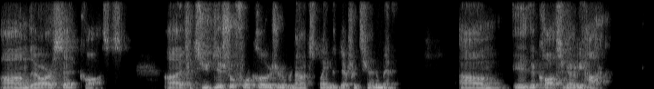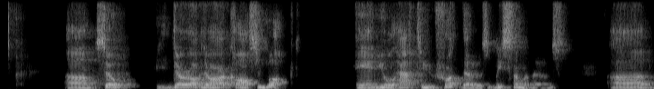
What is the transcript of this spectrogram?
Um, there are set costs. Uh, if it's judicial foreclosure, we'll now explain the difference here in a minute um, the costs are going to be higher. Um, so there are there are costs involved, and you will have to front those, at least some of those, uh,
